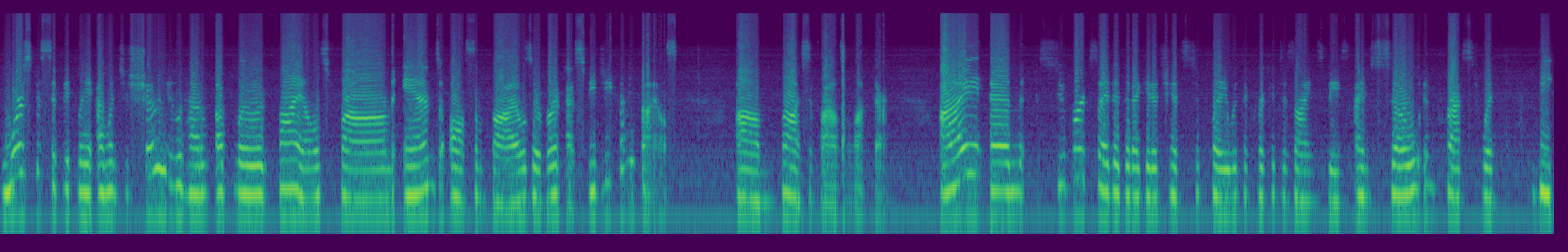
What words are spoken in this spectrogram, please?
More specifically, I want to show you how to upload files from and awesome files over at SVG Files. Um, well, said files a lot there. I am super excited that I get a chance to play with the Cricut Design Space. I'm so impressed with the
